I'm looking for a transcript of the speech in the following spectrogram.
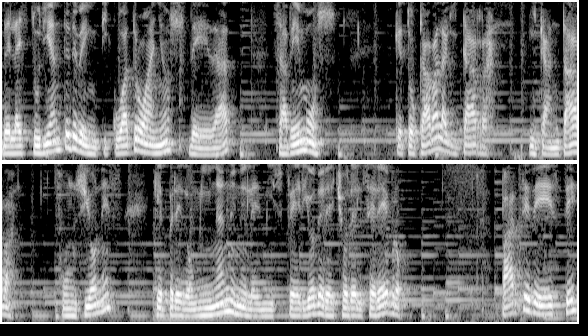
de la estudiante de 24 años de edad, sabemos que tocaba la guitarra y cantaba, funciones que predominan en el hemisferio derecho del cerebro. Parte de este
